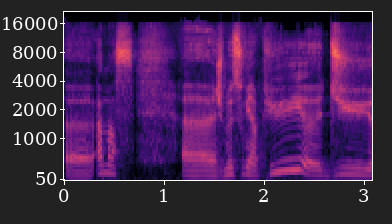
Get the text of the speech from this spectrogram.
ah mince, je me souviens plus du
